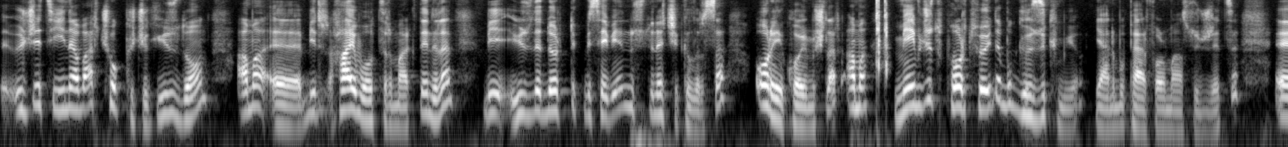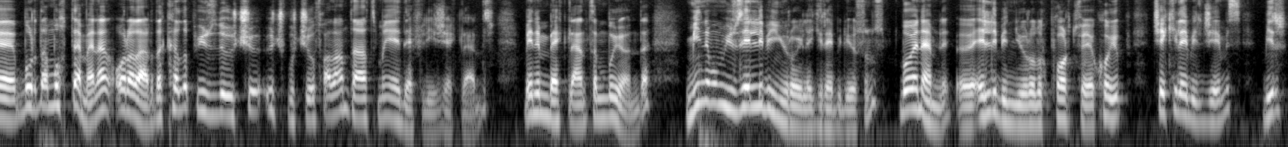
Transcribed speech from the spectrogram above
ücreti yine var çok küçük %10 ama e, bir high watermark denilen bir %4'lük bir seviyenin üstüne çıkılırsa orayı koymuşlar. Ama mevcut portföyde bu gözükmüyor. Yani bu performans ücreti. Ee, burada muhtemelen oralarda kalıp %3'ü, 3,5'u falan dağıtmayı hedefleyeceklerdir. Benim beklentim bu yönde. Minimum 150 bin euro ile girebiliyorsunuz. Bu önemli. Ee, 50 bin euroluk portföy ortaya koyup çekilebileceğimiz bir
